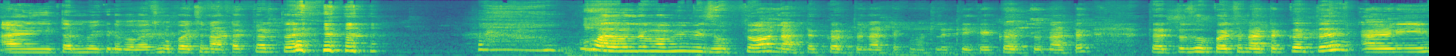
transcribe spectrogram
आणि तर इकडे बघा झोपायचं नाटक करतोय. मला बोलते मम्मी मी झोपतो नाटक करतो नाटक. म्हटलं ठीक आहे करतो नाटक. तर तो झोपायचं नाटक करतोय आणि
